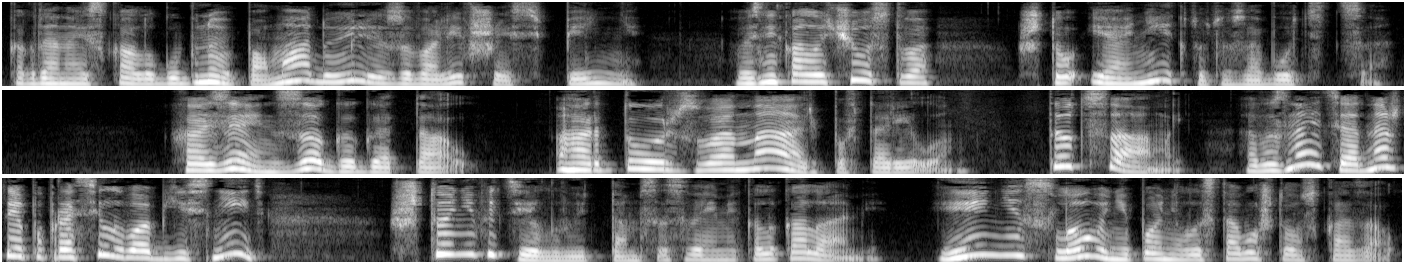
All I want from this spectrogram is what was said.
когда она искала губную помаду или завалившаяся пенни. Возникало чувство, что и о ней кто-то заботится. Хозяин загоготал. «Артур Звонарь», — повторил он, — «тот самый. А вы знаете, однажды я попросил его объяснить, что они выделывают там со своими колоколами, и ни слова не понял из того, что он сказал.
